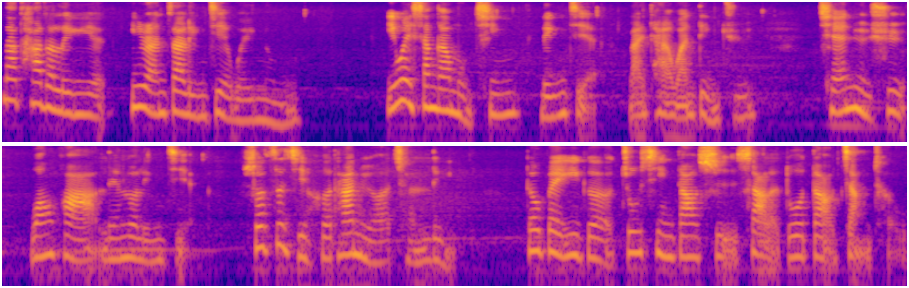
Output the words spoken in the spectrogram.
那他的灵也。依然在灵界为奴。一位香港母亲林姐来台湾定居，前女婿王华联络林姐，说自己和他女儿陈丽都被一个朱姓道士下了多道降头，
